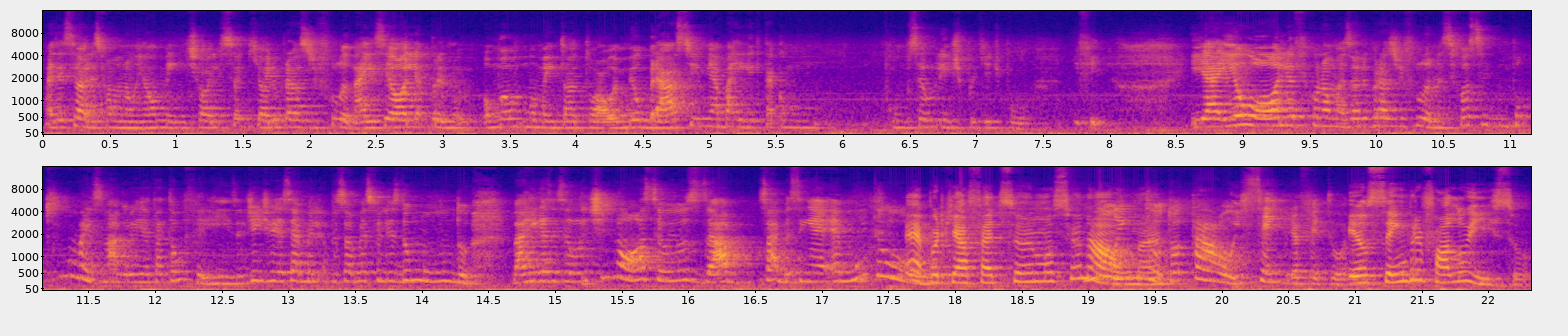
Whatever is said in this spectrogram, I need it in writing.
Mas aí você olha e fala, não, realmente, olha isso aqui, olha o braço de fulano. Aí você olha, por exemplo, o meu momento atual é meu braço e minha barriga que tá com, com celulite, porque, tipo, enfim. E aí eu olho e fico, não, mas olha o braço de fulano. Se fosse um pouquinho mais magro, eu ia estar tão feliz. Gente, eu ia ser a melhor- pessoa mais feliz do mundo. Barriga sem celulite, nossa, eu ia usar, sabe, assim, é, é muito. É, porque afeta o seu emocional, muito, né? total. E sempre afetou. Eu sempre falo isso.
